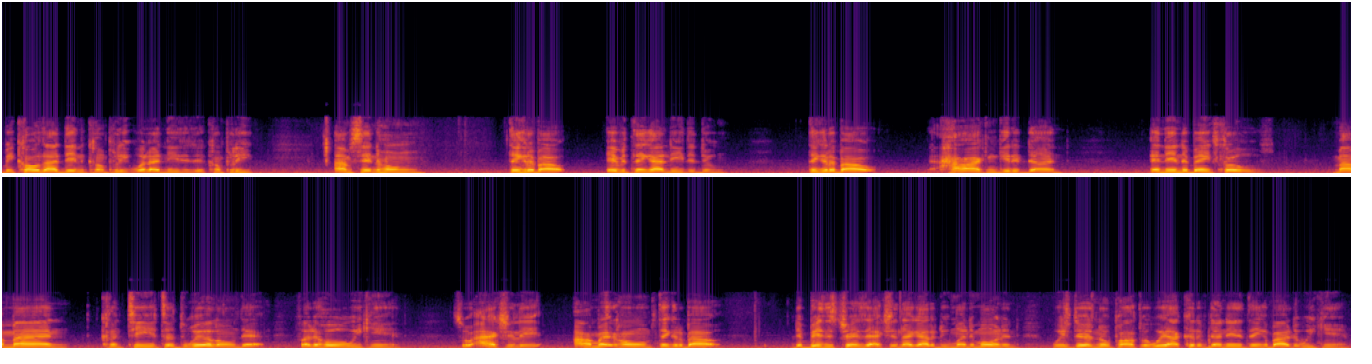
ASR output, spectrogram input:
because I didn't complete what I needed to complete, I'm sitting home thinking about everything I need to do, thinking about how I can get it done, and then the bank's closed. my mind continued to dwell on that for the whole weekend. So actually, I'm at home thinking about the business transaction I got to do Monday morning, which there's no possible way I could have done anything about the weekend.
